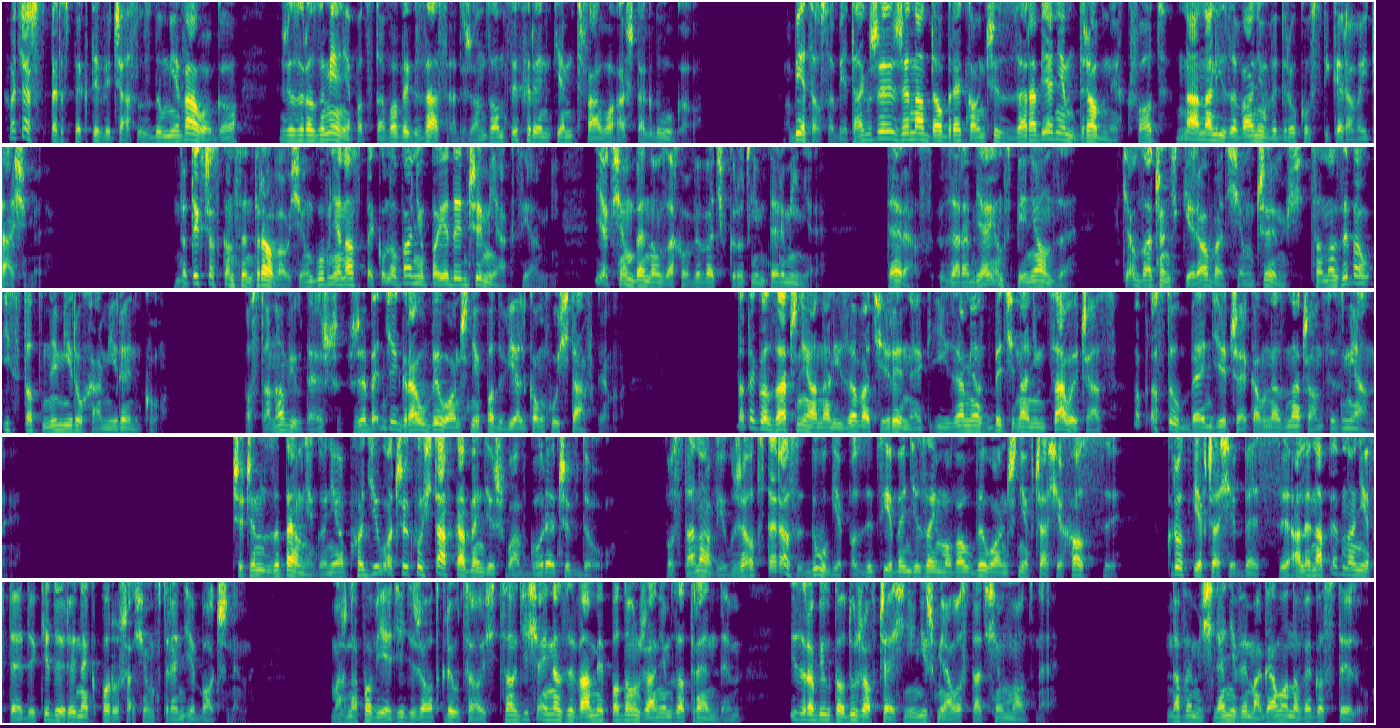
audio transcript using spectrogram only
chociaż z perspektywy czasu zdumiewało go, że zrozumienie podstawowych zasad rządzących rynkiem trwało aż tak długo. Obiecał sobie także, że na dobre kończy z zarabianiem drobnych kwot na analizowaniu wydruków stickerowej taśmy. Dotychczas koncentrował się głównie na spekulowaniu pojedynczymi akcjami, jak się będą zachowywać w krótkim terminie. Teraz, zarabiając pieniądze, chciał zacząć kierować się czymś, co nazywał istotnymi ruchami rynku. Postanowił też, że będzie grał wyłącznie pod wielką huśtawkę – do tego zacznie analizować rynek i zamiast być na nim cały czas, po prostu będzie czekał na znaczące zmiany. Przy czym zupełnie go nie obchodziło, czy huśtawka będzie szła w górę czy w dół. Postanowił, że od teraz długie pozycje będzie zajmował wyłącznie w czasie hossy, krótkie w czasie bessy, ale na pewno nie wtedy, kiedy rynek porusza się w trendzie bocznym. Można powiedzieć, że odkrył coś, co dzisiaj nazywamy podążaniem za trendem – i zrobił to dużo wcześniej niż miało stać się modne. Nowe myślenie wymagało nowego stylu.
